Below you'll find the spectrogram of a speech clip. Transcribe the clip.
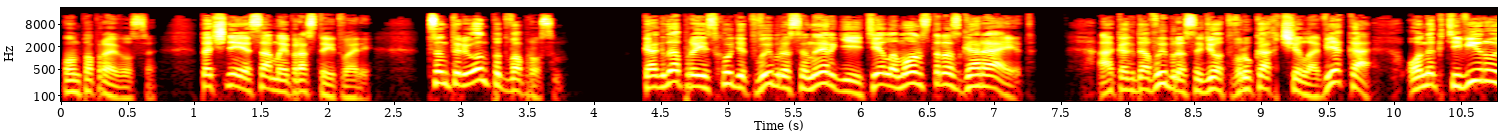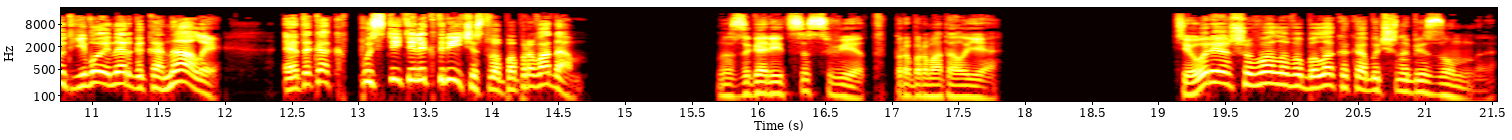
Он поправился. Точнее, самые простые твари. Центурион под вопросом. Когда происходит выброс энергии, тело монстра сгорает. А когда выброс идет в руках человека, он активирует его энергоканалы. Это как пустить электричество по проводам. «Загорится свет», — пробормотал я. Теория Шувалова была, как обычно, безумна,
